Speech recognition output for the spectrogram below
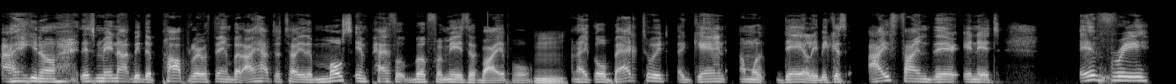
I you know this may not be the popular thing, but I have to tell you the most impactful book for me is the Bible, mm. and I go back to it again almost daily because I find there in it every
